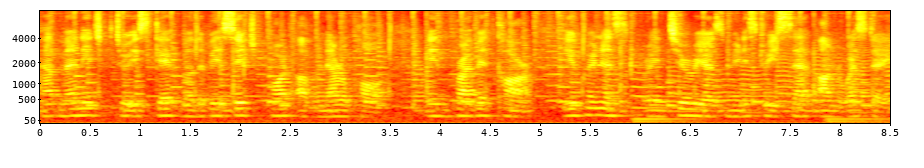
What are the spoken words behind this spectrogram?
have managed to escape the besieged port of Mariupol in private car, Ukraine's Interior Ministry said on Wednesday,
